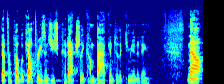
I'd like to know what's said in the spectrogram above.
that for public health reasons, you could actually come back into the community. Now,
